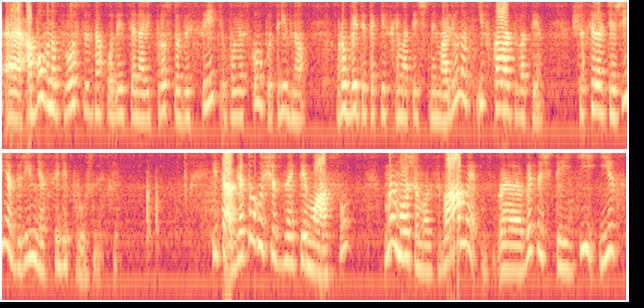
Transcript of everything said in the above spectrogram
е, або воно просто знаходиться, навіть просто висить, обов'язково потрібно робити такий схематичний малюнок і вказувати, що сила тяжіння дорівнює силі пружності. І так, для того, щоб знайти масу, ми можемо з вами е, визначити її із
